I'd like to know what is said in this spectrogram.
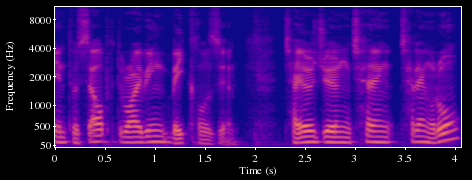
Into self-driving vehicles. 자율주행 차량, 차량으로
